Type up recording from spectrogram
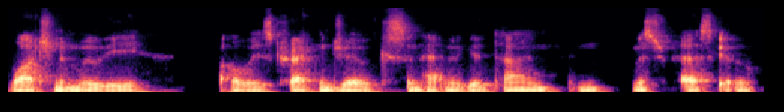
watching a movie. Always cracking jokes and having a good time. And Mr. Pasco,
